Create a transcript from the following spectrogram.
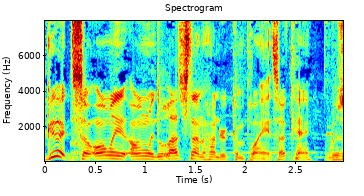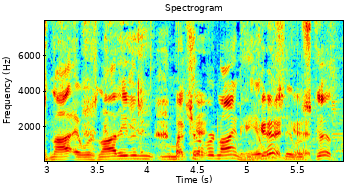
Good. So only only less than 100 complaints. Okay. It was not. It was not even much Okay. over ninety. It was. Good, It was good. good.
